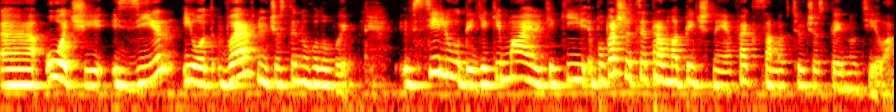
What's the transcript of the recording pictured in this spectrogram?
е, очі, зір і от верхню частину голови. Всі люди, які мають які, по-перше, це травматичний ефект саме в цю частину тіла.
